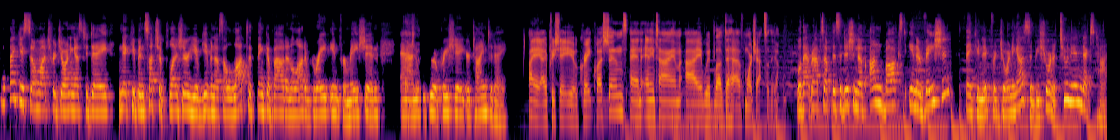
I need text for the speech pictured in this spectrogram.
Well thank you so much for joining us today. Nick you've been such a pleasure. You've given us a lot to think about and a lot of great information and we do appreciate your time today I, I appreciate you. Great questions. And anytime I would love to have more chats with you. Well, that wraps up this edition of Unboxed Innovation. Thank you, Nick, for joining us, and be sure to tune in next time.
